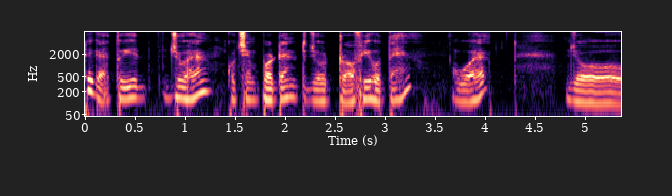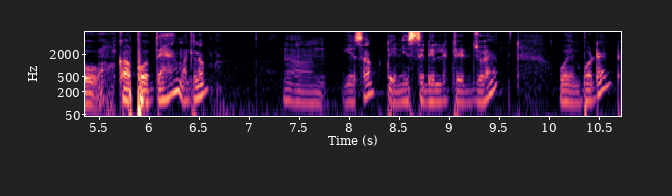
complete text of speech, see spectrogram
ठीक है तो ये जो है, कुछ इम्पोर्टेंट जो ट्रॉफ़ी होते हैं, वो है जो कप होते हैं मतलब ये सब टेनिस से रिलेटेड जो है वो इम्पोर्टेंट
